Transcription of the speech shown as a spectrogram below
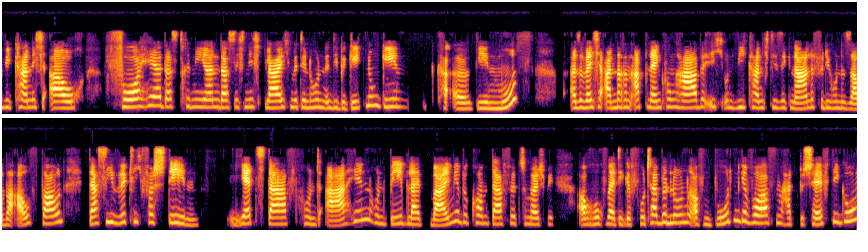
Wie kann ich auch vorher das trainieren, dass ich nicht gleich mit den Hunden in die Begegnung gehen, äh, gehen muss? Also welche anderen Ablenkungen habe ich und wie kann ich die Signale für die Hunde sauber aufbauen, dass sie wirklich verstehen, jetzt darf Hund A hin, Hund B bleibt bei mir, bekommt dafür zum Beispiel auch hochwertige Futterbelohnung auf den Boden geworfen, hat Beschäftigung.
